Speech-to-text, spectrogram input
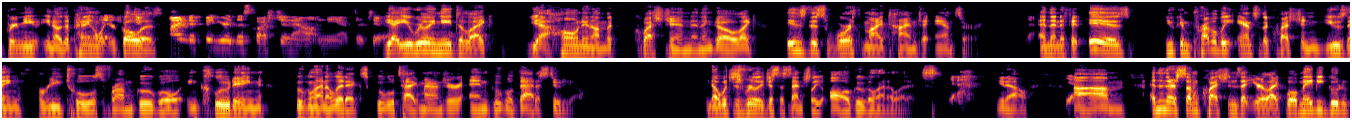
bring me, you know, depending on what your goal is. Time to figure this question out and the answer to it. Yeah, you really need to like, yeah, hone in on the question and then go like, is this worth my time to answer? And then if it is, you can probably answer the question using free tools from Google, including Google Analytics, Google Tag Manager, and Google Data Studio. You know, which is really just essentially all Google Analytics. Yeah. You know, yeah. Um, and then there's some questions that you're like, well, maybe Google,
